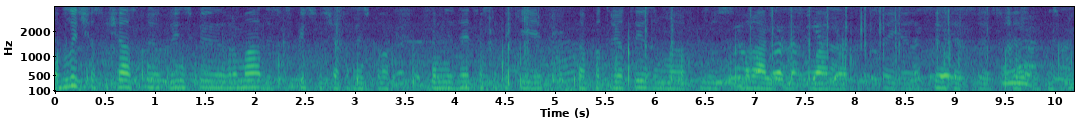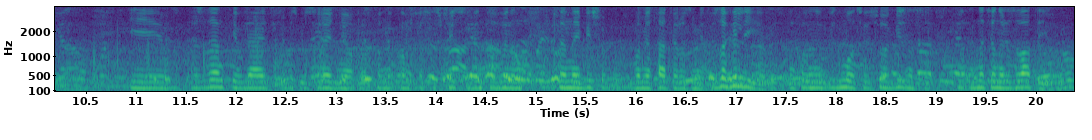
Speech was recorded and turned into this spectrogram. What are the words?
обличчя сучасної української громади, суспільства сучасного українського. Це мені здається все таки е, патріотизм е, плюс моральність максимальна. Синтез е, сучасної. І президент є безпосередньо представником цього суспільства. Він повинен це найбільше пам'ятати і розуміти. Взагалі він повинен відмовитися від всього бізнесу, націоналізувати його,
